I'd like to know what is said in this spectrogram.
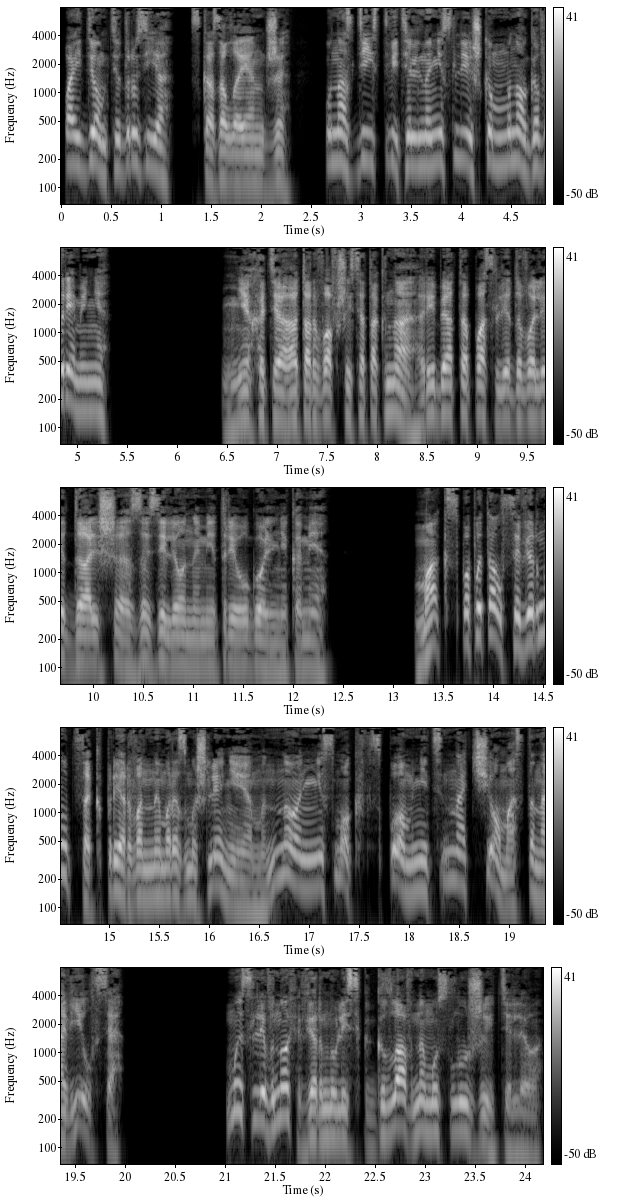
«Пойдемте, друзья», — сказала Энджи. «У нас действительно не слишком много времени». Нехотя оторвавшись от окна, ребята последовали дальше за зелеными треугольниками. Макс попытался вернуться к прерванным размышлениям, но не смог вспомнить, на чем остановился. Мысли вновь вернулись к главному служителю.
